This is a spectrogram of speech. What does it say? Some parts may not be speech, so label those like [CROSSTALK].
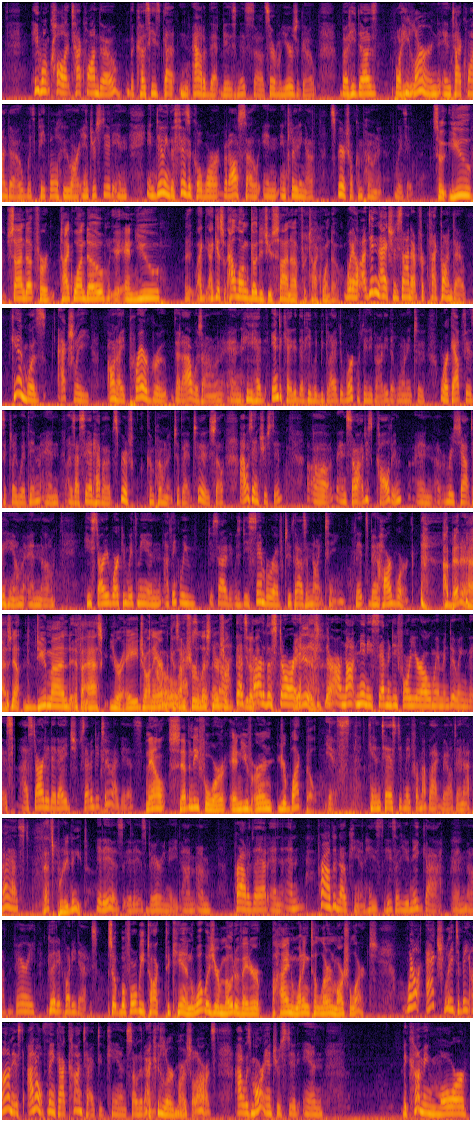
he won't call it taekwondo because he's gotten out of that business uh, several years ago, but he does what he learned in taekwondo with people who are interested in in doing the physical work, but also in including a spiritual component with it. So you signed up for taekwondo, and you I, I, guess how long ago did you sign up for Taekwondo? Well, I didn't actually sign up for Taekwondo. Ken was actually on a prayer group that I was on, and he had indicated that he would be glad to work with anybody that wanted to work out physically with him, and as I said, have a spiritual component to that too. So I was interested, uh, and so I just called him and uh, reached out to him, and um, he started working with me, and I think we decided it was December of 2019. It's been hard work. [LAUGHS] I bet it has. Now, do you mind if I ask your age on air? Oh, because I'm sure listeners not. are. That's you know, part of the story. It is. [LAUGHS] there are not many 74 year old women doing this. I started at age 72, I guess. Now 74, and you've earned your black belt. Yes. Ken tested me for my black belt, and I passed. That's pretty neat. It is. It is very neat. I'm, I'm proud of that and, and proud to know Ken. He's he's a unique guy and uh, very good at what he does. So before we talk to Ken, what was your motivator behind wanting to learn martial arts? Well, actually, to be honest, I don't think I contacted Ken so that I could learn martial arts. I was more interested in becoming more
